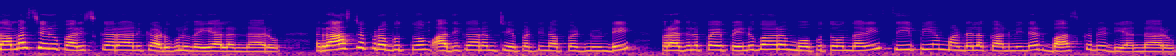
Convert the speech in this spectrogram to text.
సమస్యలు పరిష్కారానికి అడుగులు వేయాలన్నారు. రాష్ట్ర ప్రభుత్వం అధికారం చేపట్టినప్పటి నుండి ప్రజలపై పెనుభారం మోపుతోందని సిపిఎం మండల కన్వీనర్ భాస్కర్ రెడ్డి అన్నారు.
